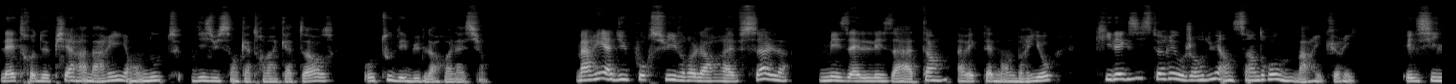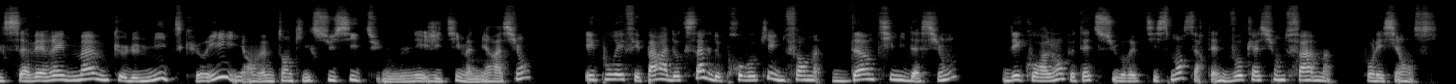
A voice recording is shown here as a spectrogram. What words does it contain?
Lettre de Pierre à Marie en août 1894, au tout début de leur relation. Marie a dû poursuivre leurs rêves seule, mais elle les a atteints avec tellement de brio qu'il existerait aujourd'hui un syndrome Marie Curie, Et s'il s'avérait même que le mythe Curie, en même temps qu'il suscite une légitime admiration, ait pour effet paradoxal de provoquer une forme d'intimidation, décourageant peut-être subrepticement certaines vocations de femmes pour les sciences.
